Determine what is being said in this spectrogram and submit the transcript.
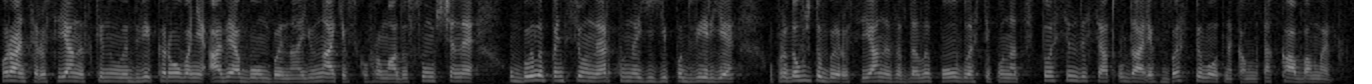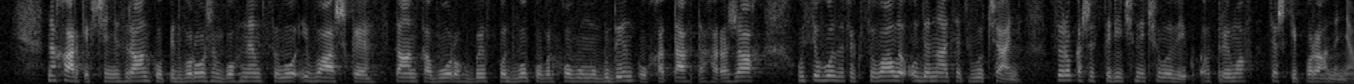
Уранці росіяни скинули дві керовані авіабомби на юнаківську громаду Сумщини. Убили пенсіонерку на її подвір'ї. Упродовж доби росіяни завдали по області понад 170 ударів безпілотниками та кабами. На Харківщині зранку під ворожим вогнем село Івашки. З танка ворог бив по двоповерховому будинку, хатах та гаражах. Усього зафіксували 11 влучань. 46-річний чоловік отримав тяжкі поранення.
